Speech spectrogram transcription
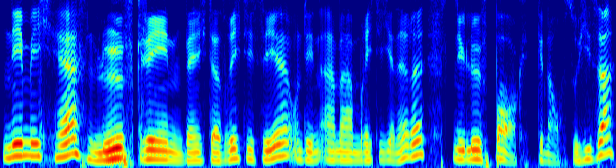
nämlich Herr Löwgren, wenn ich das richtig sehe und den Namen richtig erinnere. Nee, Löwborg, genau, so hieß er.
